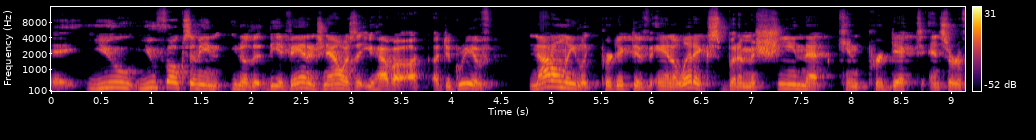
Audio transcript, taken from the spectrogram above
eh, you you folks i mean you know the, the advantage now is that you have a, a degree of not only like predictive analytics but a machine that can predict and sort of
